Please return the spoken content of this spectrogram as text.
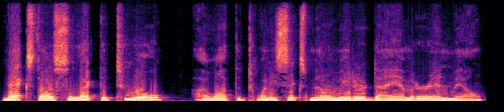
Next, I'll select the tool. I want the 26 millimeter diameter end mill.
